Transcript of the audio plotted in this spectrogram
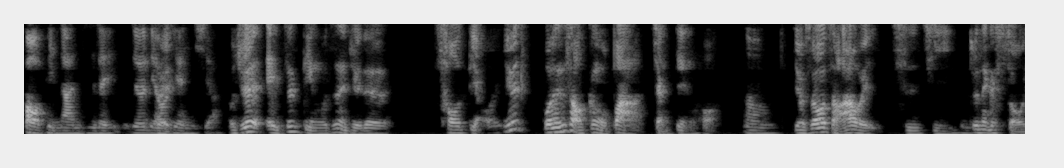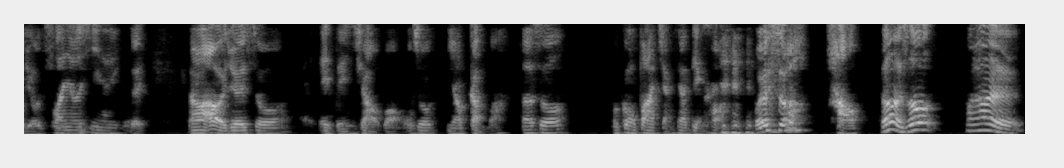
报平安之类的，就聊天一下。我觉得，哎、欸，这点我真的觉得超屌，因为我很少跟我爸讲电话。嗯，有时候找阿伟吃鸡，就那个手游玩游戏那个。对，然后阿伟就会说：“哎、欸，等一下好不好？”我说：“你要干嘛？”他说。我跟我爸讲一下电话，我就说好，然后有时候妈的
